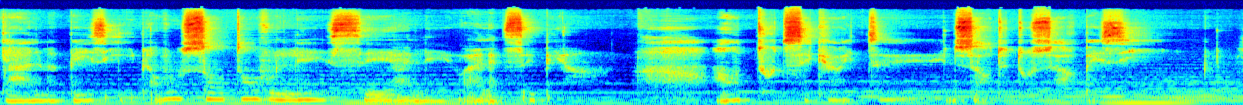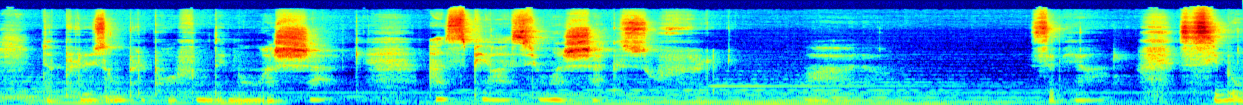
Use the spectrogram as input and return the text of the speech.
calme paisible, en vous sentant vous laisser aller. Voilà, c'est bien. En toute sécurité, une sorte de douceur paisible de plus en plus profondément à chaque inspiration, à chaque souffle. Voilà. C'est bien. C'est si bon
